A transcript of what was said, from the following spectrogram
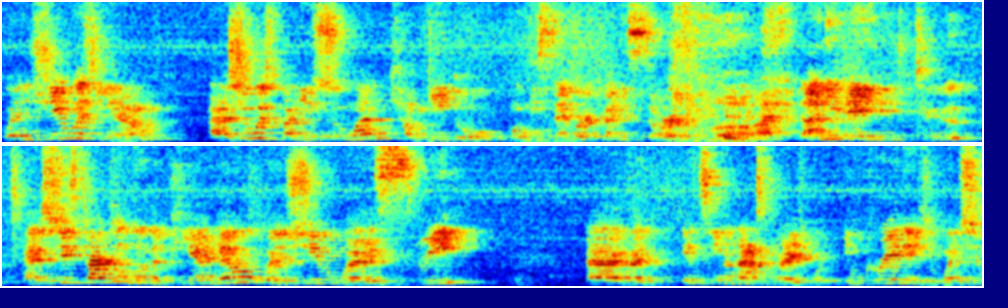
When she was young, uh, she was born in Suwon, Gyeonggi-do on December 23rd, 1982. And she started to learn the piano when she was three. Uh, but it's international rate. In Korean, when she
